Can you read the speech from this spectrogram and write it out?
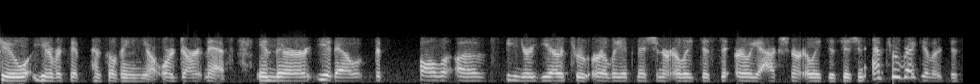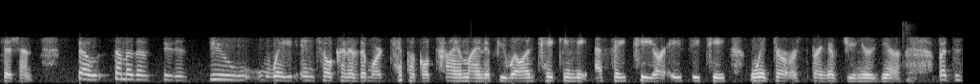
to University of Pennsylvania or Dartmouth in their, you know, the fall of senior year through early admission or early deci- early action or early decision and through regular decision. So some of those students do wait until kind of the more typical timeline, if you will, in taking the SAT or ACT winter or spring of junior year. But the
